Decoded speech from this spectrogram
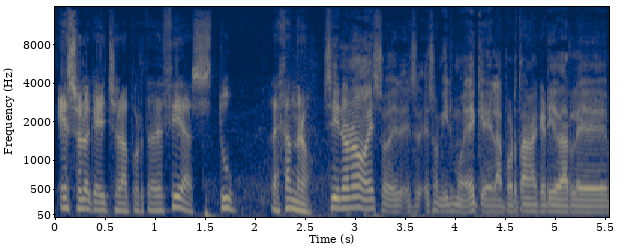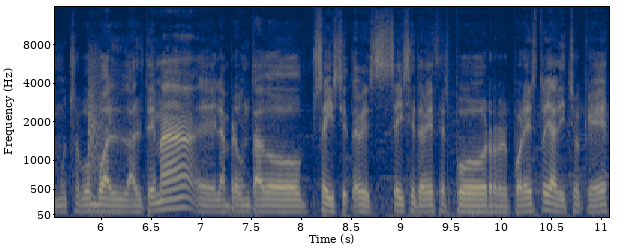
Eso es lo que ha dicho la porta. Decías tú, Alejandro. Sí, no, no, eso, es- eso mismo, ¿eh? que Laporta no ha querido darle mucho bombo al, tema. eh, le han preguntado seis, siete, seis, siete veces por, por esto y ha dicho que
